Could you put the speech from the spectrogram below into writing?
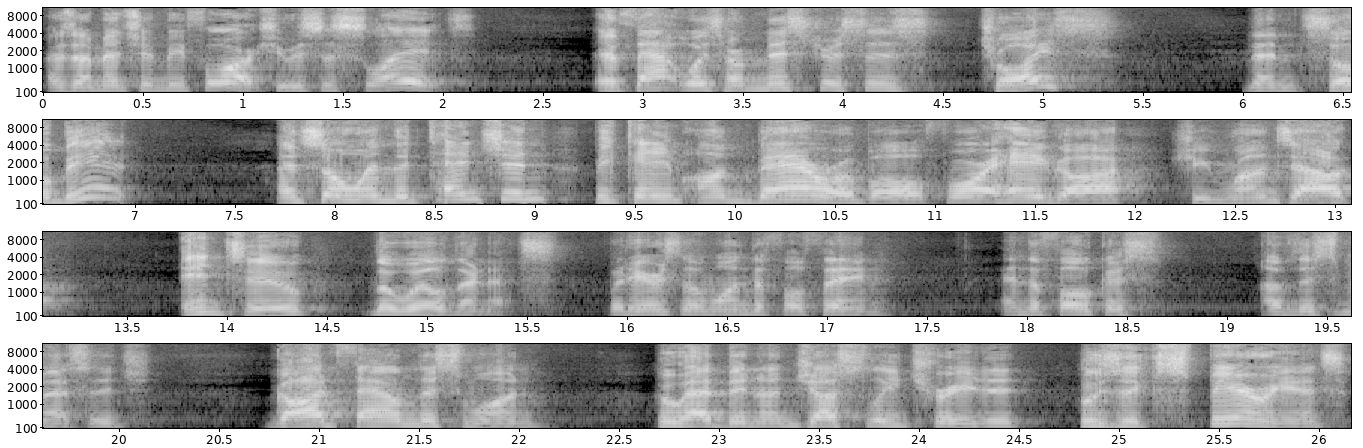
As I mentioned before, she was a slave. If that was her mistress's choice, then so be it. And so when the tension became unbearable for Hagar, she runs out into the wilderness. But here's the wonderful thing and the focus of this message God found this one who had been unjustly treated whose experience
